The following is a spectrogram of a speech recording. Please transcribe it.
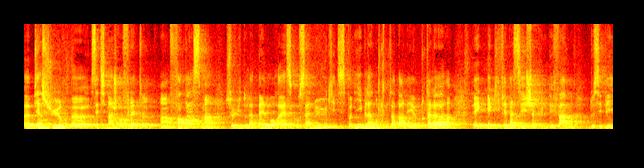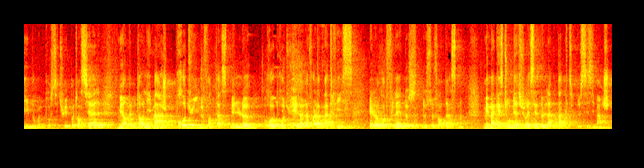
euh, bien sûr, euh, cette image reflète un fantasme, celui de la belle moresque au sein nu, qui est disponible, hein, dont on nous a parlé euh, tout à l'heure, et, qui fait passer chacune des femmes de ces pays pour une prostituée potentielle, mais en même temps, l'image produit le fantasme, elle le reproduit, elle est à la fois la matrice et le reflet de ce fantasme. Mais ma question, bien sûr, est celle de l'impact de ces images.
